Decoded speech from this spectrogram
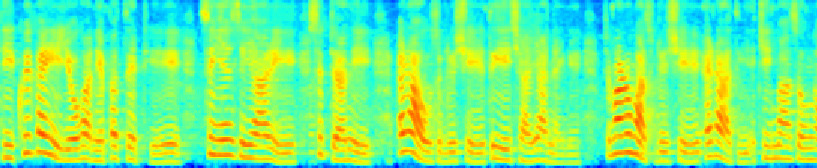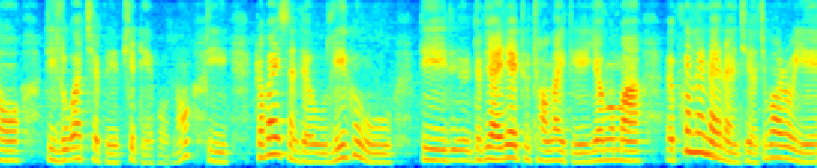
ဒီခွေးခိုက်ရည်ယောဂနဲ့ပတ်သက်တဲ့စည်ရင်းစရာတွေစစ်တမ်းတွေအဲ့ဒါကိုဆိုလို့ရှိရင်တည်ရချာရနိုင်တယ်ကျမတို့မှာဆိုလို့ရှိရင်အဲ့ဒါဒီအကြီးမားဆုံးသောဒီလိုအပ်ချက်ပဲဖြစ်တယ်ပေါ့နော်ဒီ Dubai Center ကို၄ခုကိုဒီတပြိုင်နဲ့ထူထောင်လိုက်တယ်ရန်ကုန်မှာဖွင့်လှစ်နိုင်နိုင်ချင်ကျမတို့ရဲ့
